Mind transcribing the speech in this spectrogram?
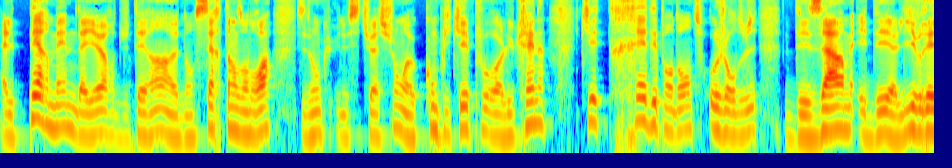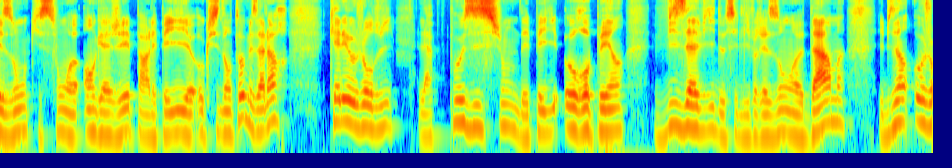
Elle perd même d'ailleurs du terrain dans certains endroits. C'est donc une situation compliquée pour l'Ukraine qui est très dépendante aujourd'hui des armes et des livraisons qui sont engagées par les pays occidentaux. Mais alors, quelle est aujourd'hui la position des pays européens vis-à-vis de ces livraisons d'armes? Eh bien aujourd'hui,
